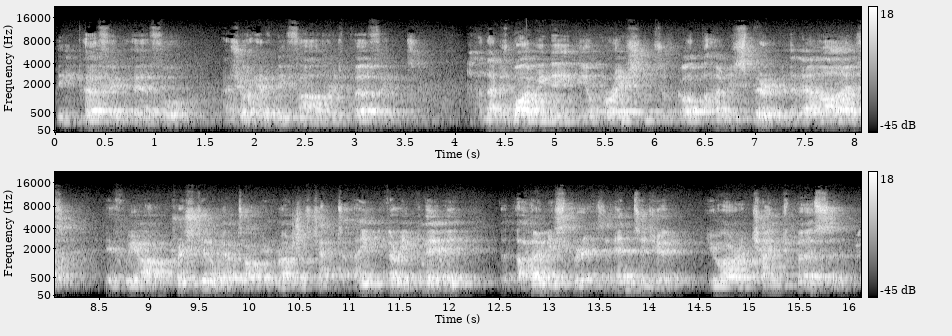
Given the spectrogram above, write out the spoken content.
be perfect, therefore, as your Heavenly Father is perfect. And that is why we need the operations of God, the Holy Spirit, within our lives. If we are a Christian, we are told in Romans chapter 8 very clearly that the Holy Spirit has entered you. You are a changed person.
